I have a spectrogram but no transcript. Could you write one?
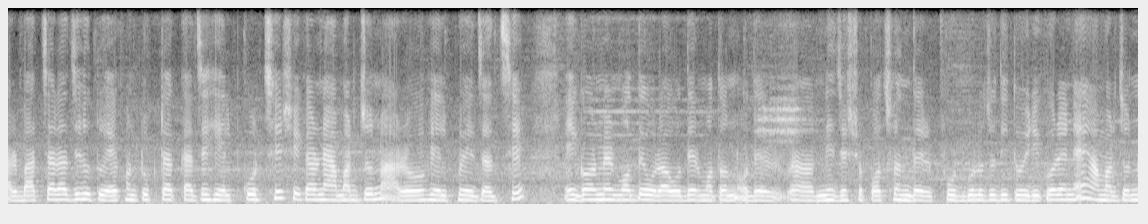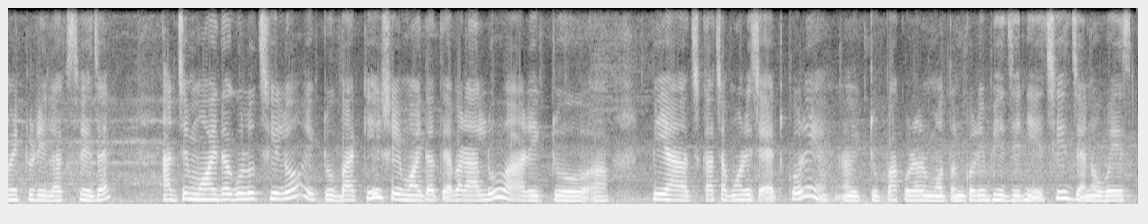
আর বাচ্চারা যেহেতু এখন টুকটাক কাজে হেল্প করছে, সে কারণে আমার জন্য আরও হেল্প হয়ে যাচ্ছে। এই গরমের মধ্যে ওরা ওদের মতন ওদের নিজস্ব পছন্দের ফুডগুলো যদি তৈরি করে নেয়, আমার জন্য একটু রিল্যাক্স হয়ে যায়। আর যে ময়দাগুলো ছিল একটু বাকি, সেই ময়দাতে আবার আলু আর একটু পেঁয়াজ, কাঁচামরিচ অ্যাড করে একটু পাকোড়ার মতন করে ভেজে নিয়েছি যেন ওয়েস্ট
